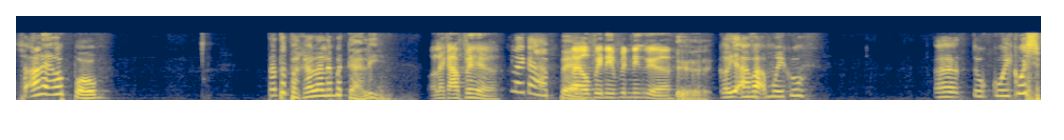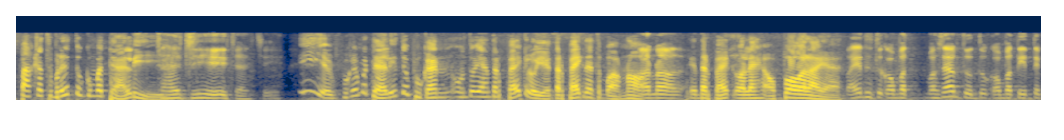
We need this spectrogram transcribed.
Soalnya opo? Tetep bakal oleh medali. Oleh kabeh ya. Oleh Kayak kabeh. opini-opini ku ya. Kayak awakmu iku eh, tuku iku wis paket sebenarnya tuku medali. Jaji, jaji. Iya, bukan medali itu bukan untuk yang terbaik loh ya. Terbaik tetap ono. Ono. Yang terbaik oleh Oppo lah ya. Makanya duduk kompet, maksudnya duduk kompetitif,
